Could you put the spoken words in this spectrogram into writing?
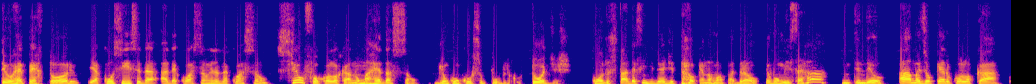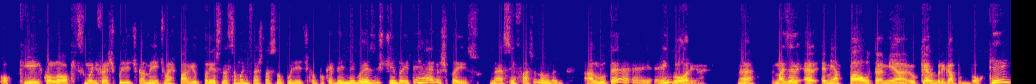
Ter o repertório e a consciência da adequação e inadequação. Se eu for colocar numa redação de um concurso público, todos, quando está definido o edital, que é a norma padrão, eu vou me ferrar, entendeu? Ah, mas eu quero colocar. Ok, coloque, se manifeste politicamente, mas pague o preço dessa manifestação política, porque tem nego resistindo aí, tem regras para isso. Não é assim fácil, não, nego. A luta é, é, é inglória, né? Mas é, é- é minha pauta, é minha. Eu quero brigar por. Ok,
